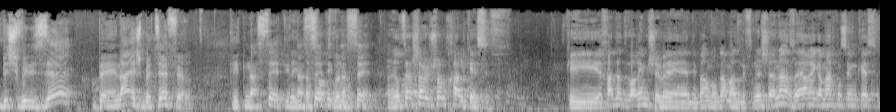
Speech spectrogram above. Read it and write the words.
בשביל זה בעיניי יש בית ספר. תתנסה, תתנסה, תתנסה. אני רוצה עכשיו לשאול אותך על כסף. כי אחד הדברים שדיברנו גם אז לפני שנה, זה היה רגע מה אנחנו עושים עם כסף.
